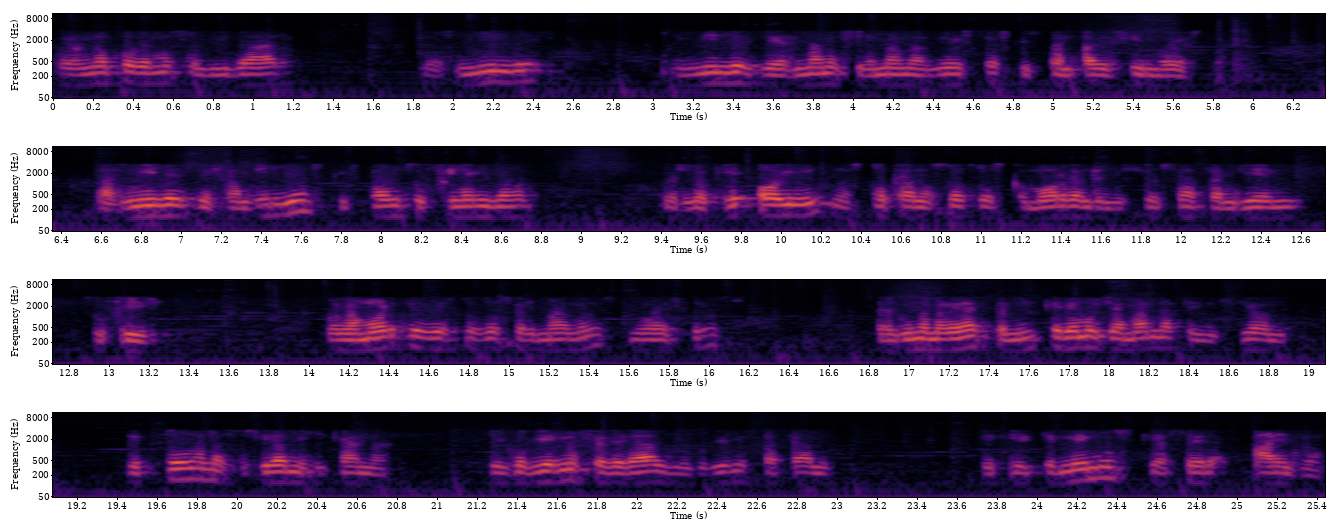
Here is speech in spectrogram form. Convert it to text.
pero no podemos olvidar los miles miles de hermanos y hermanas nuestras que están padeciendo esto. Las miles de familias que están sufriendo pues lo que hoy nos toca a nosotros como orden religiosa también sufrir. Con la muerte de estos dos hermanos nuestros, de alguna manera también queremos llamar la atención de toda la sociedad mexicana, del gobierno federal, del gobierno estatal, de que tenemos que hacer algo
